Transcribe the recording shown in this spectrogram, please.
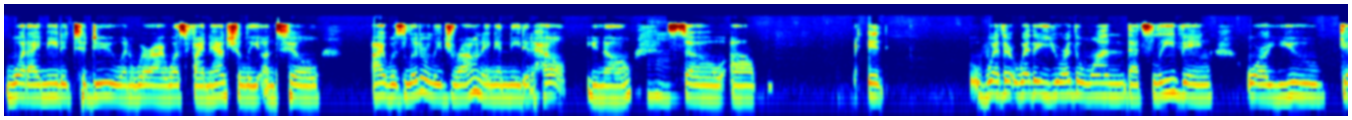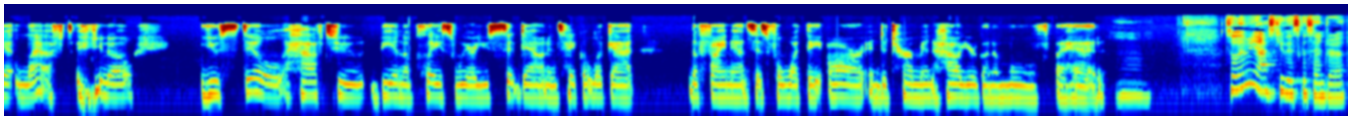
what I needed to do and where I was financially until I was literally drowning and needed help, you know? Mm-hmm. So, um, it, whether, whether you're the one that's leaving or you get left, you know, you still have to be in a place where you sit down and take a look at the finances for what they are and determine how you're going to move ahead. Mm. So let me ask you this, Cassendra.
